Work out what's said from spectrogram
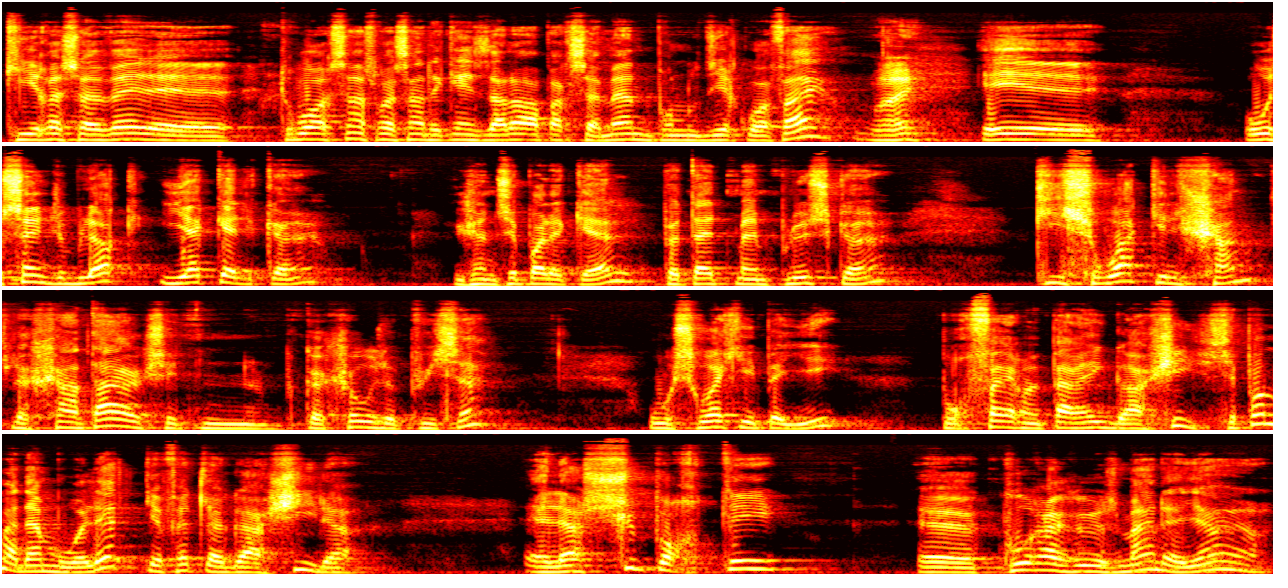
qui recevait 375 dollars par semaine pour nous dire quoi faire. Ouais. Et au sein du bloc, il y a quelqu'un je ne sais pas lequel, peut-être même plus qu'un, qui soit qu'il chante, le chantage c'est quelque chose de puissant, ou soit qu'il est payé pour faire un pareil gâchis. C'est pas Mme Ouellette qui a fait le gâchis, là. Elle a supporté euh, courageusement d'ailleurs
